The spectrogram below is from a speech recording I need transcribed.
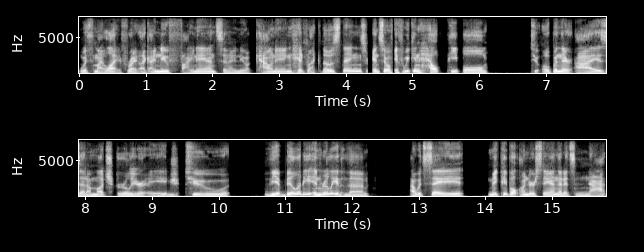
with my life, right? Like I knew finance and I knew accounting and like those things. And so if we can help people to open their eyes at a much earlier age to the ability and really the, I would say, make people understand that it's not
